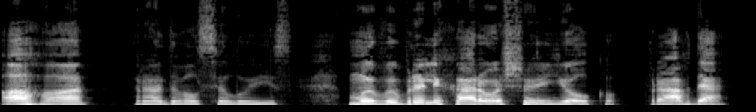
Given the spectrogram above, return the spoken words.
«Ага», — радовался Луис, — «мы выбрали хорошую елку, правда?»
